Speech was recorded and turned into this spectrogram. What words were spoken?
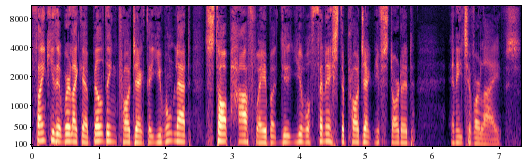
Thank you that we're like a building project that you won't let stop halfway, but you, you will finish the project you've started in each of our lives.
